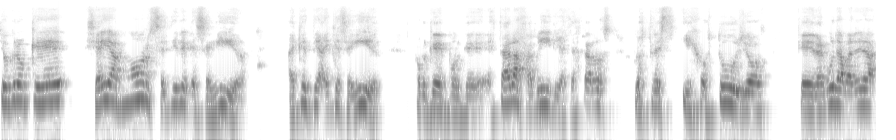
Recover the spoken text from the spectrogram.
yo creo que si hay amor se tiene que seguir, hay que, hay que seguir. ¿Por qué? Porque está la familia, ya están los, los tres hijos tuyos, que de alguna manera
